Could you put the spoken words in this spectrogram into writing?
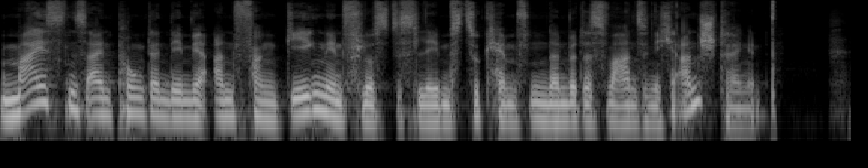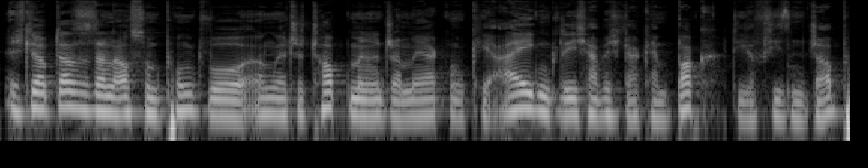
meistens einen Punkt, an dem wir anfangen, gegen den Fluss des Lebens zu kämpfen. Und dann wird es wahnsinnig anstrengend. Ich glaube, das ist dann auch so ein Punkt, wo irgendwelche Top-Manager merken, okay, eigentlich habe ich gar keinen Bock die auf diesen Job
